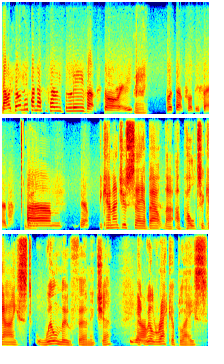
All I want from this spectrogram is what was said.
Now, I don't know if I necessarily believe that story, Right. but that's what they said. um, yeah. Can I just say about that? A poltergeist will move furniture. Yeah. It will wreck a place.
